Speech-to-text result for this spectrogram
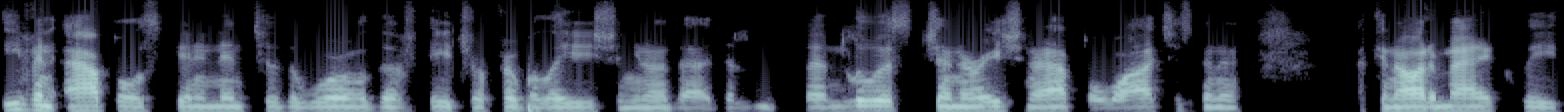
even Apple's getting into the world of atrial fibrillation. You know, that the, the newest generation of Apple Watch is gonna can automatically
